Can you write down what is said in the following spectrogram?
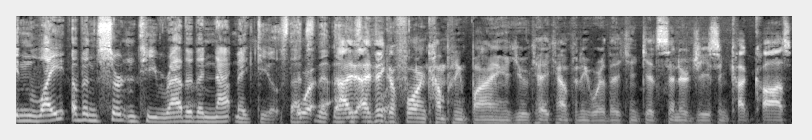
in light of uncertainty rather than not make deals. That's Well, the, that is I, I think a foreign company buying a UK company where they can get synergies and cut costs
